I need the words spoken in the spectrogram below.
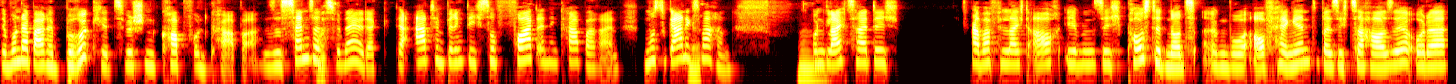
eine wunderbare Brücke zwischen Kopf und Körper. Das ist sensationell. Der, der Atem bringt dich sofort in den Körper rein. Musst du gar nichts ja. machen. Mhm. Und gleichzeitig aber vielleicht auch eben sich Post-it-Notes irgendwo aufhängen bei sich zu Hause oder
